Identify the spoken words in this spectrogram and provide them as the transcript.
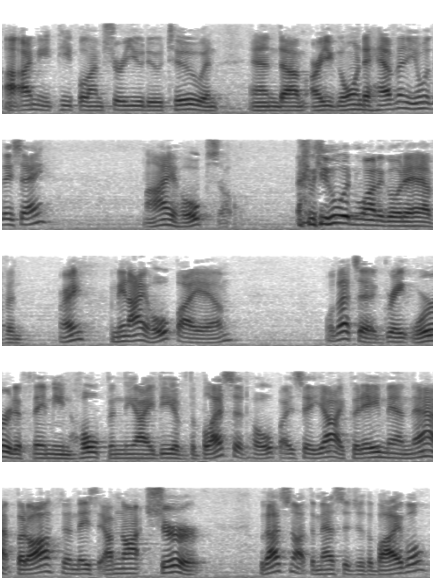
I meet people, I'm sure you do too, and and um, are you going to heaven? You know what they say? I hope so. I mean, who wouldn't want to go to heaven, right? I mean, I hope I am. Well, that's a great word if they mean hope and the idea of the blessed hope. I say, yeah, I could amen that. But often they say, I'm not sure. Well, that's not the message of the Bible.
